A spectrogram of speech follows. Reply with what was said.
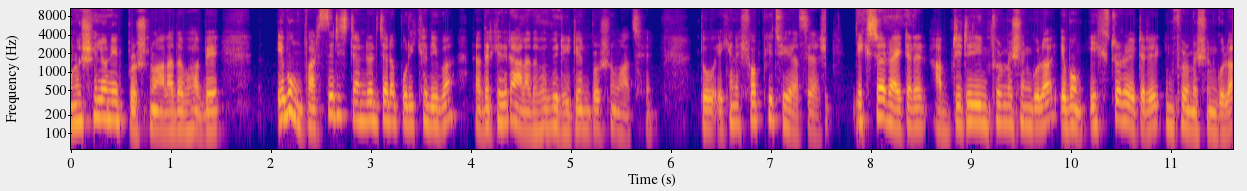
অনুশীলনীর প্রশ্ন আলাদাভাবে এবং ভার্সিটি স্ট্যান্ডার্ড যারা পরীক্ষা দিবা, তাদের ক্ষেত্রে আলাদাভাবে রিটার্ন প্রশ্ন আছে। তো এখানে সব কিছুই আছে এক্সট্রা রাইটারের আপডেটেড ইনফরমেশনগুলো এবং এক্সট্রা রাইটারের ইনফরমেশনগুলো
